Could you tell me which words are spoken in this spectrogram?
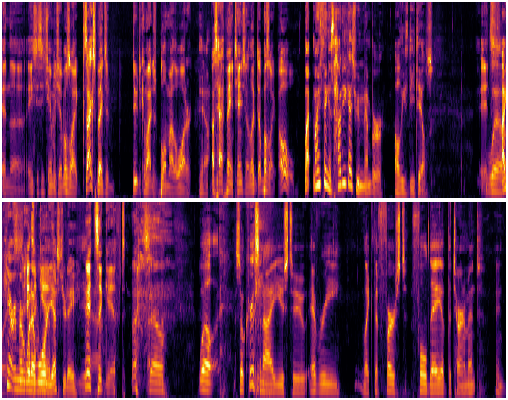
in the ACC championship. I was like, because I expected Duke to come out and just blow them out of the water. Yeah. I was half paying attention. I looked up. I was like, oh, My, my thing is, how do you guys remember all these details? it's Well, I can't it's- remember what I wore gift. yesterday. it's a gift. so well so chris and i used to every like the first full day of the tournament and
